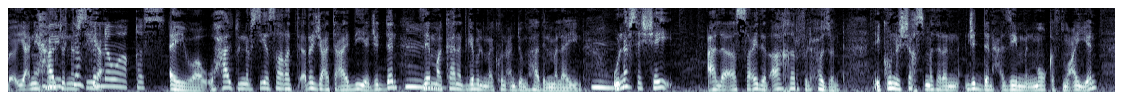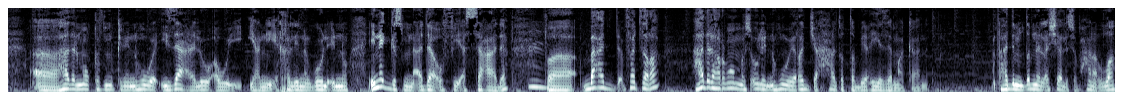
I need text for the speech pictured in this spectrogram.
يعني حالته بيهتم في النفسيه النواقص. أيوه وحالته النفسية صارت رجعت عادية جدا زي ما كانت قبل ما يكون عندهم هذه الملايين. ونفس الشيء على الصعيد الآخر في الحزن. يكون الشخص مثلا جدا حزين من موقف معين آه هذا الموقف ممكن إنه هو يزعله أو ي- يعني خلينا نقول إنه ينقص من أدائه في السعادة. فبعد فترة هذا الهرمون مسؤول إنه هو يرجع حالته الطبيعية زي ما كانت. فهذه من ضمن الأشياء اللي سبحان الله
